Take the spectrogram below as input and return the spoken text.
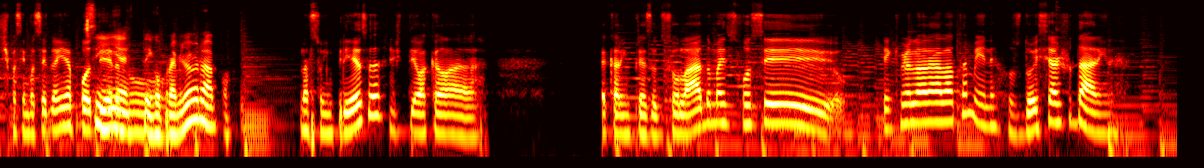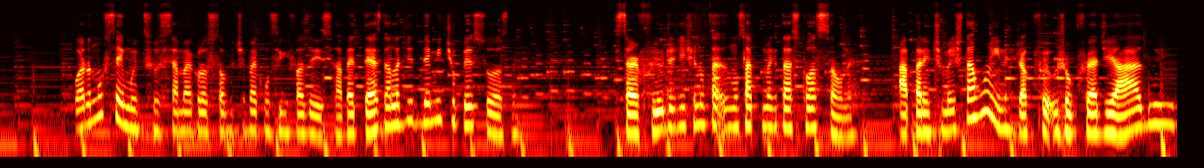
Tipo assim, você ganha poder Sim, é, no... tem que comprar e melhorar, pô. Na sua empresa, gente tem aquela aquela empresa do seu lado, mas você tem que melhorar ela também, né? Os dois se ajudarem, né? Agora eu não sei muito se a Microsoft vai conseguir fazer isso. A Bethesda ela demitiu pessoas, né? Starfield a gente não, tá, não sabe como é que tá a situação, né? Aparentemente tá ruim, né? Já que foi, o jogo foi adiado e.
